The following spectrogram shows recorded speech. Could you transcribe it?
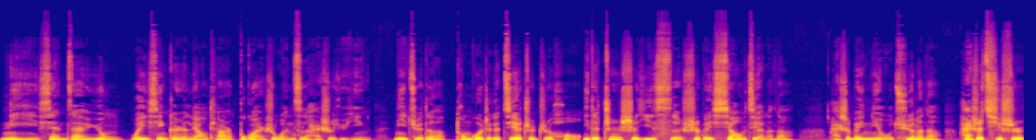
你现在用微信跟人聊天，不管是文字还是语音。你觉得通过这个介质之后，你的真实意思是被消解了呢，还是被扭曲了呢？还是其实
